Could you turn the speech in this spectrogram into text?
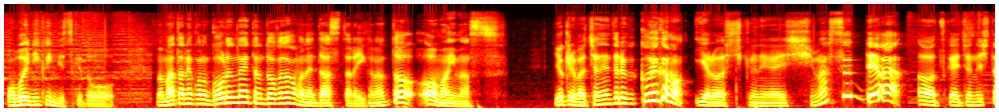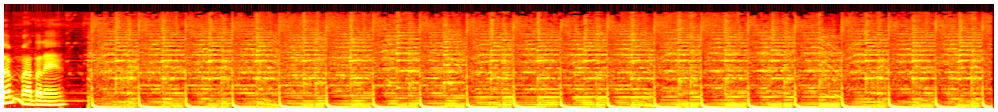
覚えにくいんですけど、まあ、またね、このゴールドナイトの動画とかもね、出せたらいいかなと思います。よければチャンネル登録、高評価もよろしくお願いします。では、お疲れちゃんでした。またね。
